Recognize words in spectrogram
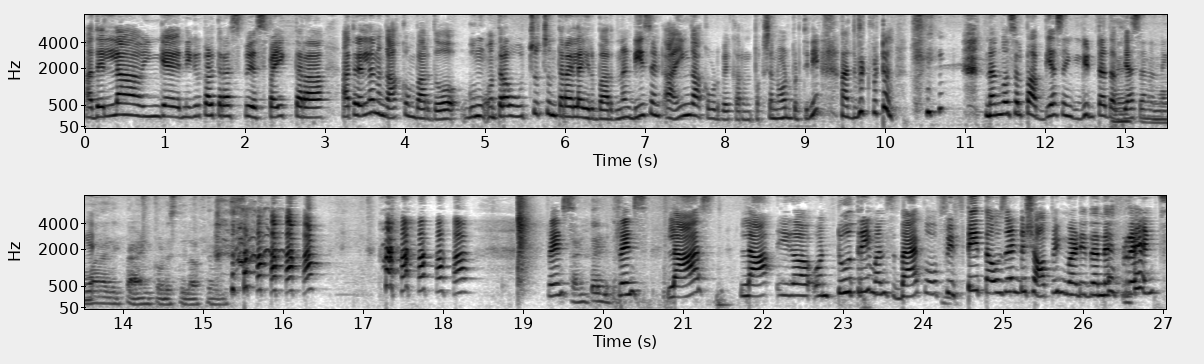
ಅದೆಲ್ಲ ಹಿಂಗೆ ನಿಗರ್ಗಳ ಥರ ಸ್ಪೈಕ್ ಥರ ಆ ಥರ ಎಲ್ಲ ನಂಗೆ ಹಾಕೊಬಾರ್ದು. ಗುಂಗ್ ಒಂಥರ ಹುಚ್ಚುಚ್ಚುನ್ ಥರ ಎಲ್ಲ ಇರಬಾರ್ದು. ನಂಗೆ ಡೀಸೆಂಟ್ ಹಿಂಗೆ ಹಾಕೊಬಿಡ್ಬೇಕಾರೆ ಒಂದು ಪಕ್ಷ ನೋಡ್ಬಿಡ್ತೀನಿ. ಅದು ಬಿಟ್ಬಿಟ್ಟು ನನಗೊಂದು ಸ್ವಲ್ಪ ಅಭ್ಯಾಸ ಹಿಂಗೆ ಗಿಟ್ಟದ ಅಭ್ಯಾಸ ನನಗೆ ನನಗೆ ಪ್ಯಾಂಟ್ ಕೊಡಿಸ್ತಿಲ್ಲ ಫ್ರೆಂಡ್ಸ್ ಫ್ರೆಂಡ್ಸ್ ಲಾಸ್ಟ್ ಲಾ ಈಗ ಒಂದು two three months back fifty thousand shopping ಮಾಡಿದ್ದಾನೆ ಫ್ರೆಂಡ್ಸ್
